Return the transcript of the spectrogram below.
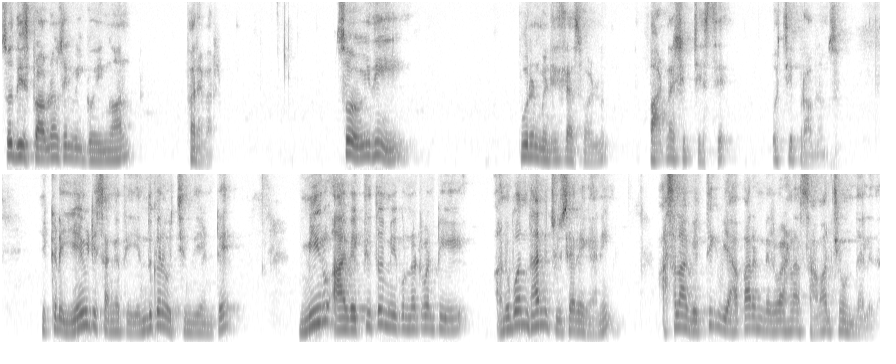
So, these problems will be going on for ever so, ఇది పూర్ అండ్ మిడిల్ క్లాస్ వాళ్ళు పార్ట్నర్‌షిప్ చేస్తే వచ్చే ప్రాబ్లమ్స్. ఇక్కడ ఏమిటి సంగతి? ఎందుకని వచ్చింది అంటే మీరు ఆ వ్యక్తితో మీకున్నటువంటి అనుబంధాన్ని చూసారే కానీ అసలు ఆ వ్యక్తికి వ్యాపార నిర్వహణ సామర్థ్యం ఉందా లేదా?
